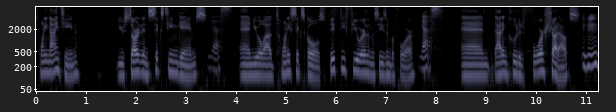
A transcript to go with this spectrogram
2019, you started in 16 games Yes. and you allowed 26 goals, 50 fewer than the season before. Yes. And that included four shutouts Mm-hmm.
